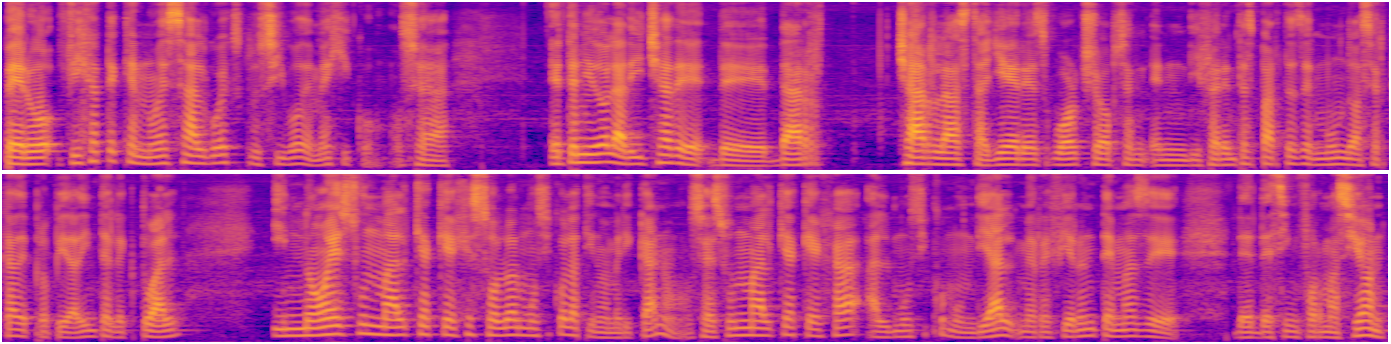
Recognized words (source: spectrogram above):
pero fíjate que no es algo exclusivo de México. O sea, he tenido la dicha de, dar charlas, talleres, workshops en, en, diferentes partes del mundo acerca de propiedad intelectual y no es un mal que aqueje solo al músico latinoamericano, o sea, es un mal que aqueja al músico mundial, me refiero en temas de, desinformación.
